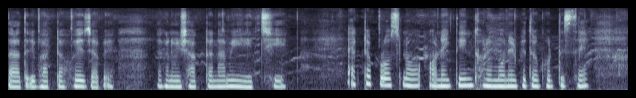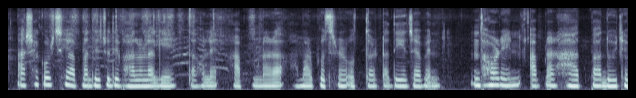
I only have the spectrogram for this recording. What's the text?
তাড়াতাড়ি ভাতটা হয়ে যাবে। এখন আমি শাকটা নামিয়ে নিচ্ছি। একটা প্রশ্ন অনেক দিন ধরে মনের ভেতর ঘুরতেছে আশা করছি আপনাদের যদি ভালো লাগে, তাহলে আপনারা আমার প্রশ্নের উত্তরটা দিয়ে যাবেন। ধরেন আপনার হাত পা দুইটা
